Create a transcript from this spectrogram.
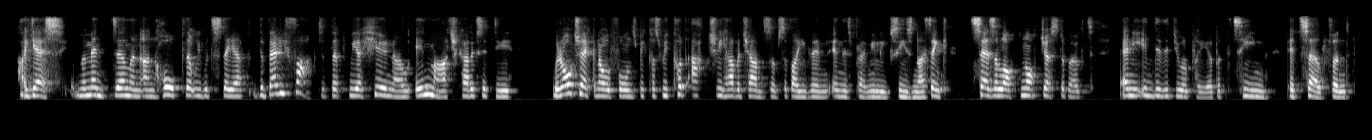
I guess, momentum and, and hope that we would stay up. The very fact that we are here now in March, Cardiff City, we're all checking our phones because we could actually have a chance of surviving in this Premier League season. I think says a lot, not just about any individual player, but the team itself. And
